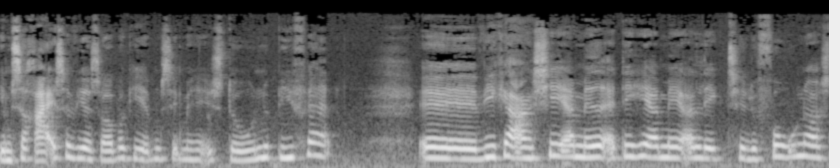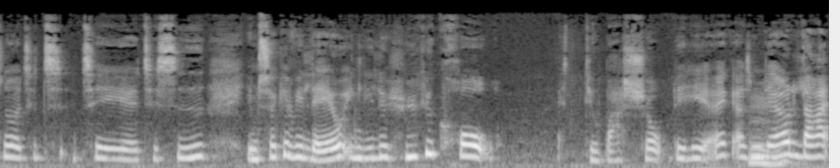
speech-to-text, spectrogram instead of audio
jamen så rejser vi os op og giver dem simpelthen et stående bifald. Øh, vi kan arrangere med, at det her med at lægge telefoner og sådan noget til, til, til side, jamen så kan vi lave en lille hyggekrog, altså, det er jo bare sjovt det her, ikke? Altså, mm. jo leg,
